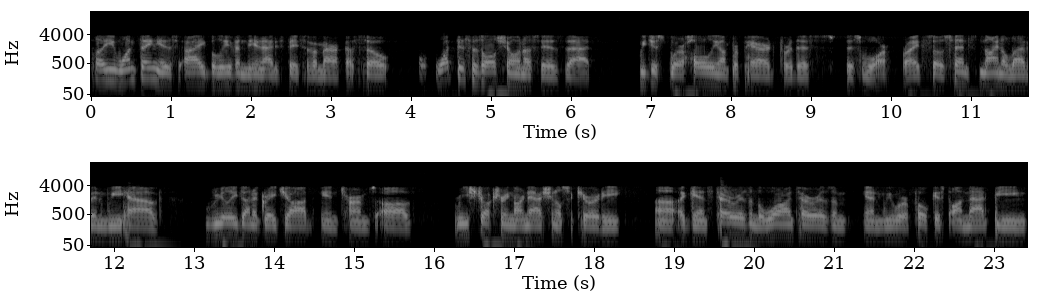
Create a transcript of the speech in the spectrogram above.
I'll tell you one thing is I believe in the United States of America. So what this has all shown us is that we just were wholly unprepared for this this war, right? So since 9/11, we have really done a great job in terms of restructuring our national security uh, against terrorism, the war on terrorism, and we were focused on that being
